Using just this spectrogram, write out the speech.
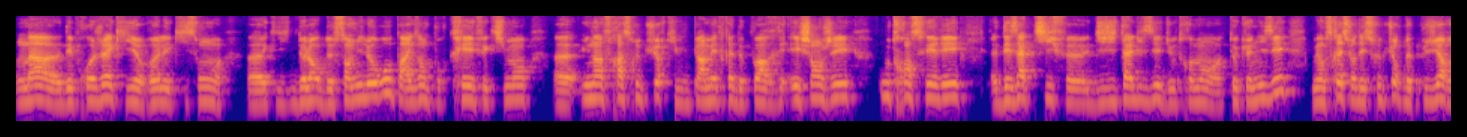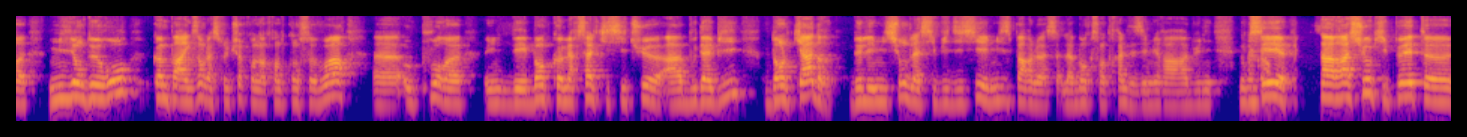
On a euh, des projets qui, qui sont de l'ordre de 100 000 euros, par exemple, pour créer effectivement une infrastructure qui vous permettrait de pouvoir échanger ou transférer des actifs digitalisés, dit autrement tokenisés, mais on serait sur des structures de plusieurs millions d'euros, comme par exemple la structure qu'on est en train de concevoir pour une des banques commerciales qui se situent à Abu Dhabi, dans le cadre de l'émission de la CBDC émise par la, Banque centrale des Émirats arabes unis. Donc c'est un ratio qui peut être euh,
